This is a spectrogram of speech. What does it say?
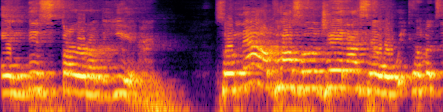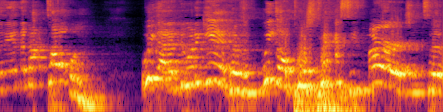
in this third of the year. So now Apostle Jay and I said, well, we coming to the end of October. We got to do it again because we going to push past emerge until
